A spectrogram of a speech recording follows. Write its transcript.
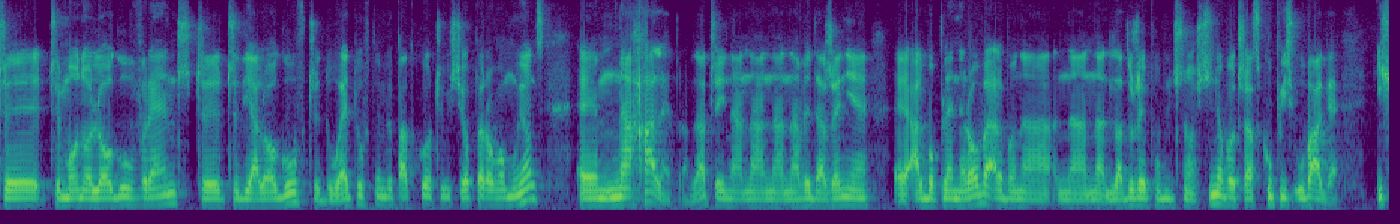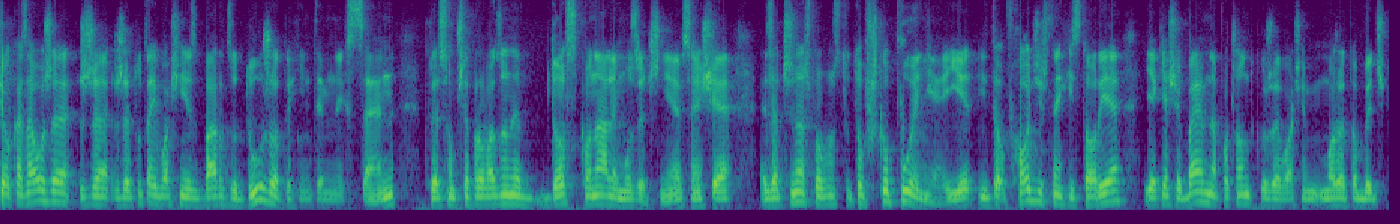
czy, czy monologów wręcz, czy, czy dialogów, czy duetów w tym wypadku, oczywiście operowo mówiąc, na halę, prawda? Czyli na, na, na, na wydarzenie e, albo plenerowe, albo na, na, na, dla dużej publiczności, no bo trzeba skupić uwagę. I się okazało, że, że, że tutaj właśnie jest bardzo dużo tych intymnych scen, które są przeprowadzone doskonale muzycznie, w sensie zaczynasz po prostu, to wszystko płynie i, i to wchodzisz w tę historię. Jak ja się bałem na początku, że właśnie może to być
